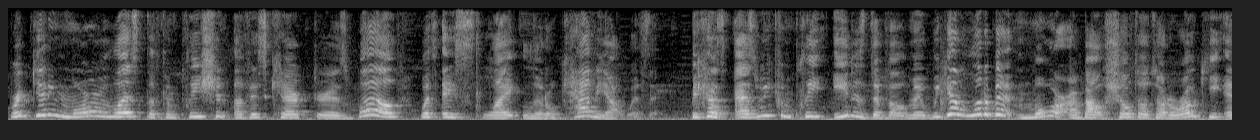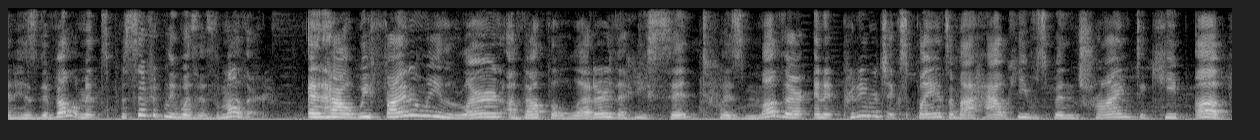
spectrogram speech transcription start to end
we're getting more or less the completion of his character as well, with a slight little caveat with it. Because as we complete Iida's development, we get a little bit more about Shoto Todoroki and his development, specifically with his mother. And how we finally learn about the letter that he sent to his mother and it pretty much explains about how he's been trying to keep up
